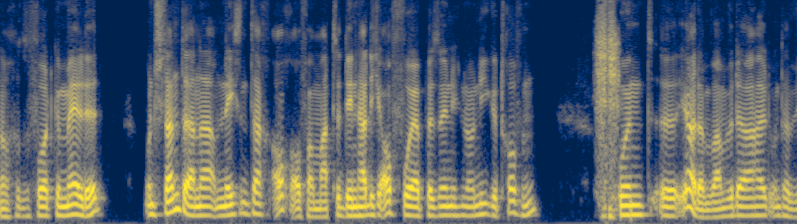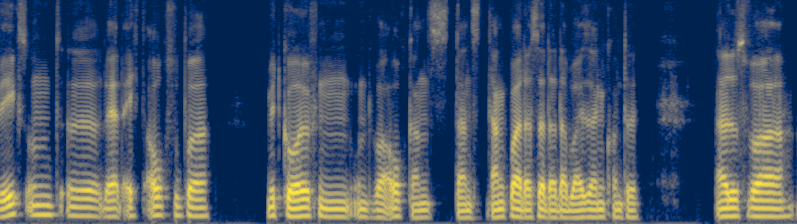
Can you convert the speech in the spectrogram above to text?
noch sofort gemeldet und stand dann am nächsten Tag auch auf der Matte. Den hatte ich auch vorher persönlich noch nie getroffen. Und äh, ja, dann waren wir da halt unterwegs und äh, der hat echt auch super mitgeholfen und war auch ganz, ganz dankbar, dass er da dabei sein konnte. Also es war,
